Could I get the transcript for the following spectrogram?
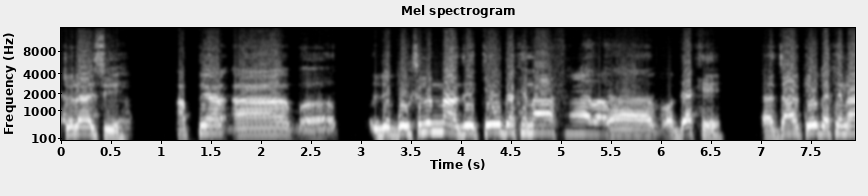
চলে আসি। আপনি আর যে বলছিলেন না যে কেউ দেখে না আহ, দেখে। যার কেউ দেখে না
